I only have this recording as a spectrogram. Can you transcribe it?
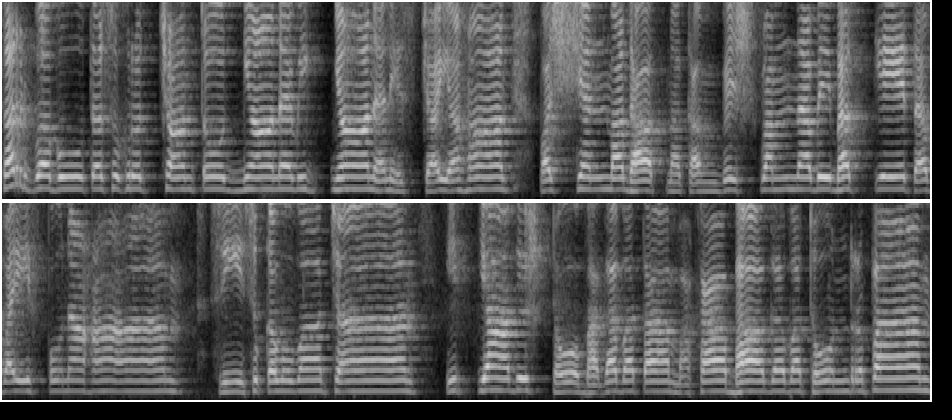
सर्वभूतसुहृच्छान्तो ज्ञानविज्ञाननिश्चयः पश्यन्मदात्मकं विश्वं न बिभत्येत वैः पुनः। श्रीसुक उवाच इत्यादिष्टो भगवता महाभागवतो नृपाम्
